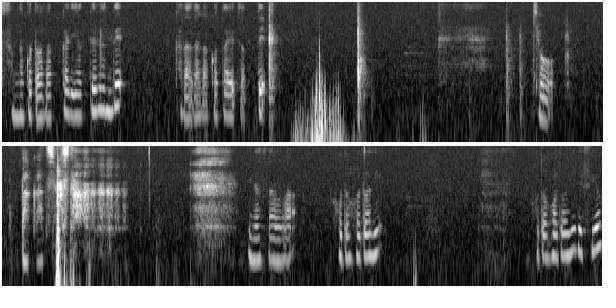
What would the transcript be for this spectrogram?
そんなことばっかりやってるんで体が答えちゃって。今日爆発しました。皆さんはほどほどに。ほどほどにですよ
